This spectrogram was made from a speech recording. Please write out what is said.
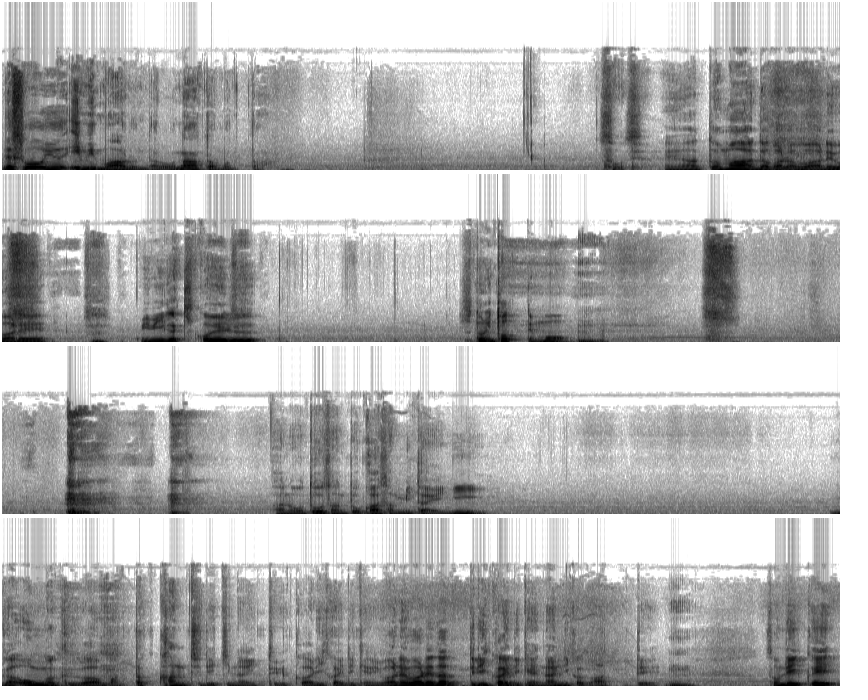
でそういう意味もあるんだろうなと思った。そうですよね。あとまあだから我々耳が聞こえる人にとっても、あのお父さんとお母さんみたいにが音楽が全く感知できないというか理解できない。我々だって理解できない何かがあって、うん。その理解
